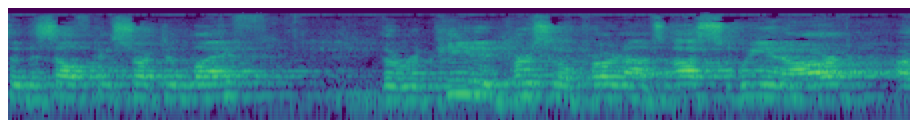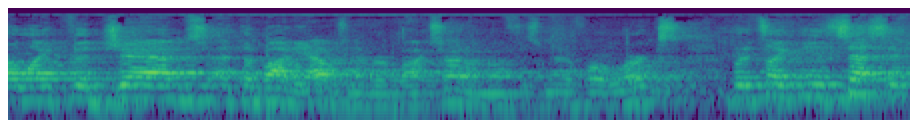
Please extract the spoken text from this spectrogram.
to the self constructed life, the repeated personal pronouns us, we, and our are like the jabs at the body. I was never a boxer, I don't know if this metaphor works, but it's like the incessant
